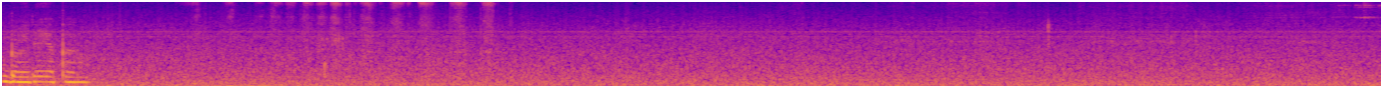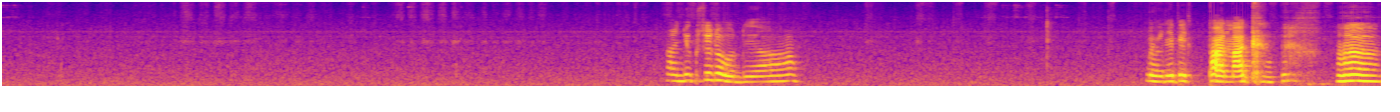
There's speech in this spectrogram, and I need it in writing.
böyle yapalım. Bence güzel oldu ya. Böyle bir parmak.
